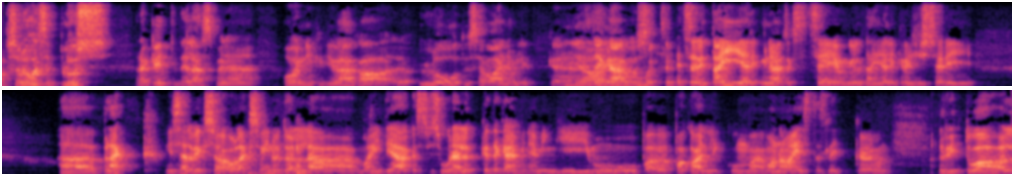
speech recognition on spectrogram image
absoluutselt, pluss rakettide laskmine on ikkagi väga loodusevaenulik ja nagu tegevus. et see oli täielik, mina ütleks, et see on küll täielik režissööri black ja seal võiks, oleks võinud olla, ma ei tea, kasvõi suure lõkke tegemine, mingi muu pa- paganlikum vanaeestlaslik äh, rituaal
